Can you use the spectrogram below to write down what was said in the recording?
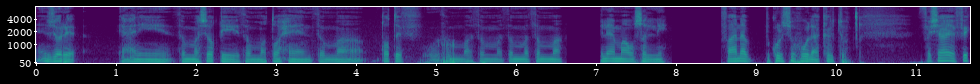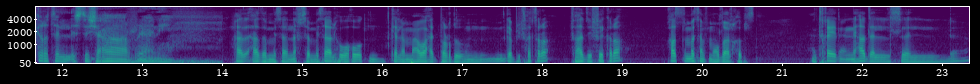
زرع يعني ثم سقي ثم طحن ثم قطف ثم ثم ثم ثم إلى ما وصلني. فأنا بكل سهولة أكلته. فشايف فكرة الاستشعار يعني. هذا هذا مثال نفس المثال هو هو نتكلم مع واحد برضو قبل فترة في هذه الفكرة خاصة مثلا في موضوع الخبز. تخيل إن هذا ال- ال-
